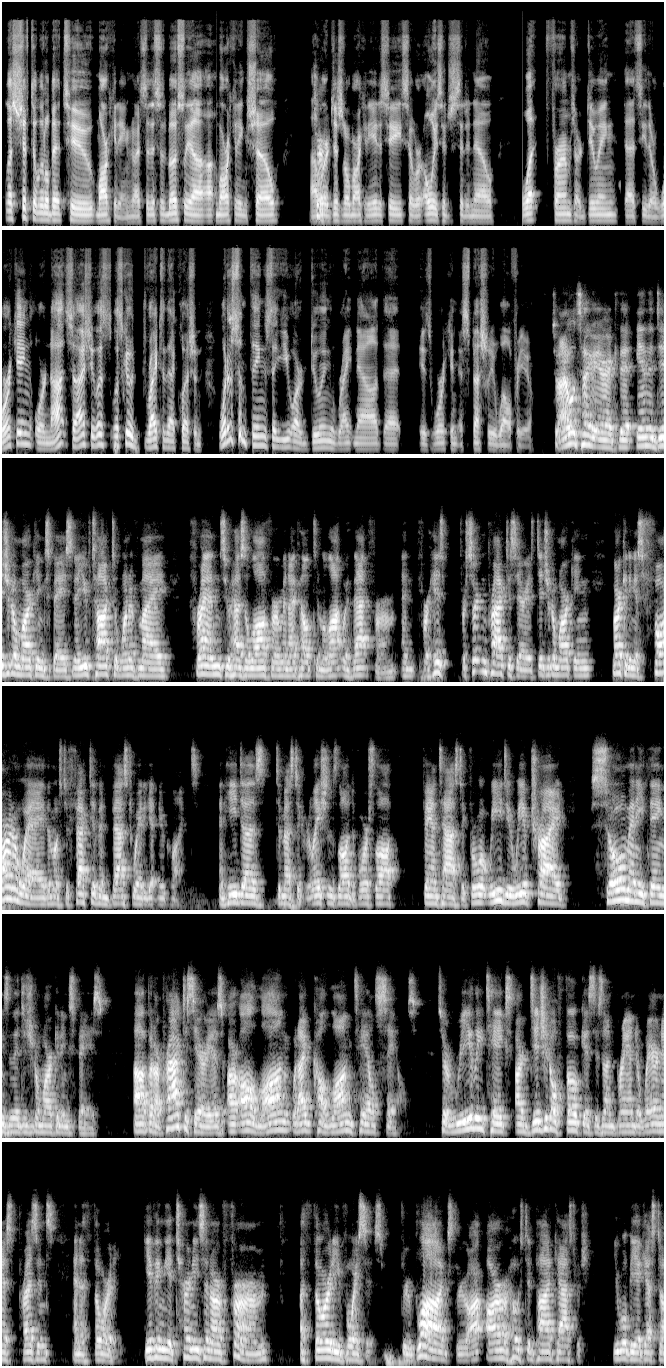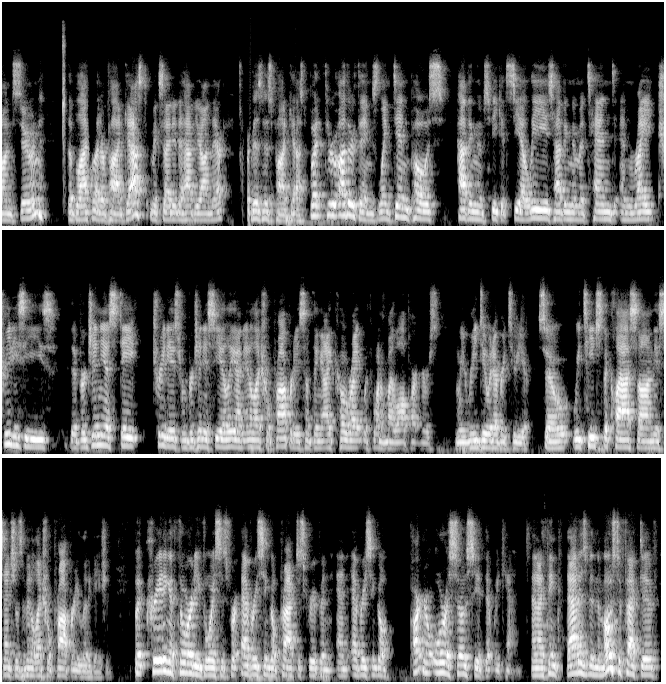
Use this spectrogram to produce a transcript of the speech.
Let's shift a little bit to marketing, right? So, this is mostly a, a marketing show. Uh, sure. We're a digital marketing agency, so we're always interested to know what firms are doing that's either working or not. So, actually, let's let's go right to that question. What are some things that you are doing right now that is working especially well for you? So I will tell you, Erik, that in the digital marketing space, now you've talked to one of my friends who has a law firm, and I've helped him a lot with that firm. And for his for certain practice areas, digital marketing marketing is far and away the most effective and best way to get new clients. And he does domestic relations law, divorce law, fantastic. For what we do, we have tried so many things in the digital marketing space. Uh, but our practice areas are all long, what I'd call long tail sales. So it really takes our digital focus is on brand awareness, presence, and authority, giving the attorneys in our firm authority voices through blogs, through our, our hosted podcast, which you will be a guest on soon, the Black Letter podcast. I'm excited to have you on there, our business podcast, but through other things, LinkedIn posts, having them speak at CLEs, having them attend and write treatises. The Virginia State Treatise from Virginia CLE on intellectual property something I co write with one of my law partners and we redo it every two years. So we teach the class on the essentials of intellectual property litigation, but creating authority voices for every single practice group and, and every single partner or associate that we can. And I think that has been the most effective.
